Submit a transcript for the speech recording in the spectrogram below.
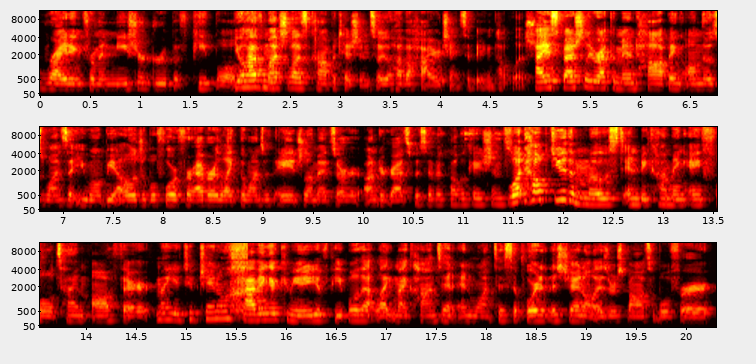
writing from a niche or group of people, you'll have much less competition, so you'll have a higher chance of being published. I especially recommend hopping on those ones that you won't be eligible for forever, like the ones with age limits or undergrad specific publications. What helped you the most in becoming a full time author? My YouTube channel. Having a community of people that like my content and want to support it, this channel is responsible for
